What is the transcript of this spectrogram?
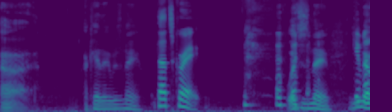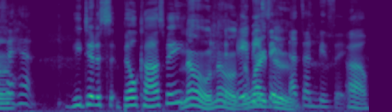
uh, I can't think of his name That's great. what's his name you Give know us a him. hint. He did a s- Bill Cosby. no no the ABC. white dude That's NBC. Oh.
